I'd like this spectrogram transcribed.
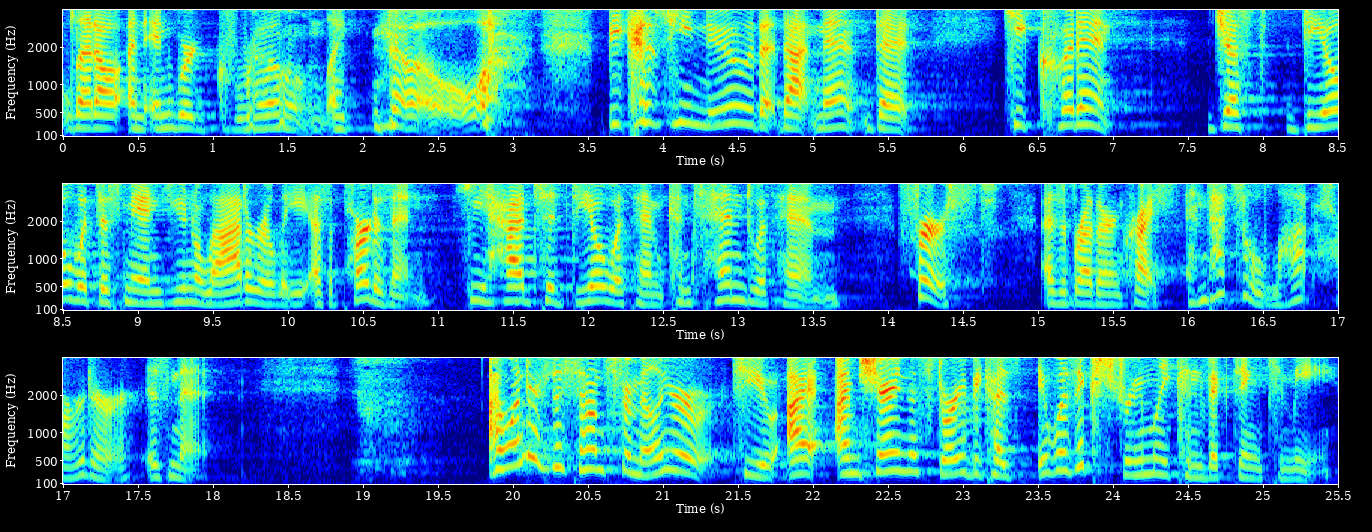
let out an inward groan, like, no, because he knew that that meant that he couldn't just deal with this man unilaterally as a partisan. He had to deal with him, contend with him first as a brother in Christ. And that's a lot harder, isn't it? I wonder if this sounds familiar to you. I, am sharing this story because it was extremely convicting to me.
